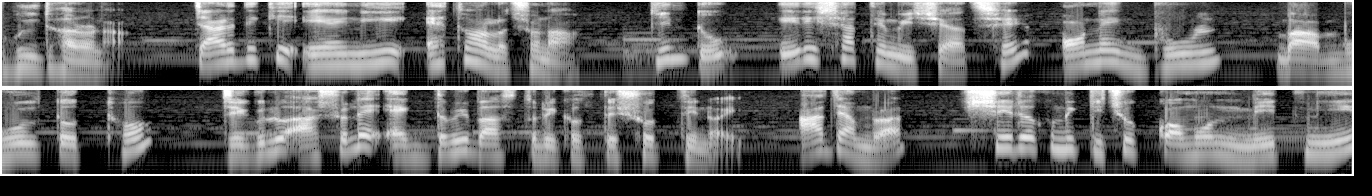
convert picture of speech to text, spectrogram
ভুল ধারণা। চারিদিকে এআই নিয়ে এত আলোচনা, কিন্তু এর সাথে মিশে আছে অনেক ভুল বা ভুল তথ্য, যেগুলো আসলে একদমই বাস্তবিকত্বে সত্যি নয়। আজ আমরা সেরকমই কিছু কমন মিথ নিয়ে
